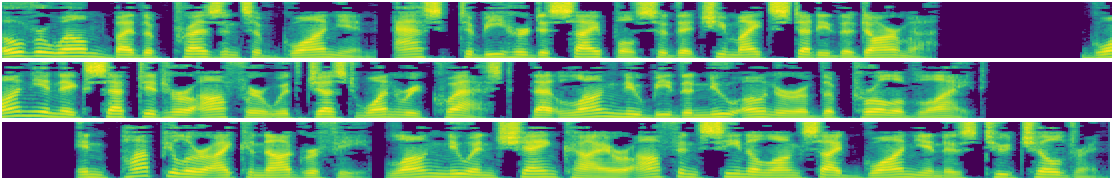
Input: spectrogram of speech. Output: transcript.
overwhelmed by the presence of Guanyin, asked to be her disciple so that she might study the Dharma. Guanyin accepted her offer with just one request, that Longnu be the new owner of the Pearl of Light. In popular iconography, Longnu and Shancai are often seen alongside Guanyin as two children.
